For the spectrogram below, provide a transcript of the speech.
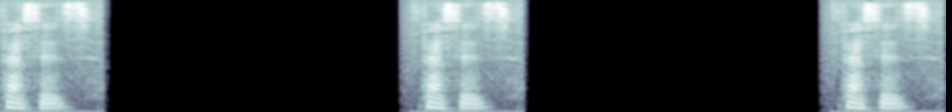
Fesses. Fesses. Fesses.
